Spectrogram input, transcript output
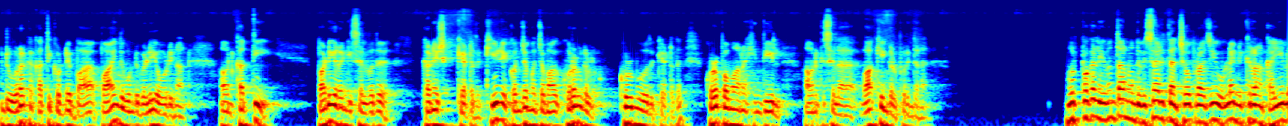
என்று உறக்க கத்திக்கொண்டே பா பாய்ந்து கொண்டு வெளியே ஓடினான். அவன் கத்தி படியிறங்கி செல்வது கணேஷ்க்கு கேட்டது. கீழே கொஞ்சம் கொஞ்சமாக குரல்கள் குழும்புவது கேட்டது. குழப்பமான ஹிந்தியில் அவனுக்கு சில வாக்கியங்கள் புரிந்தன. முற்பகல் இவன் தான் வந்து விசாரித்தான் சோப்ராஜி. உள்ளே நிற்கிறான். கையில்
